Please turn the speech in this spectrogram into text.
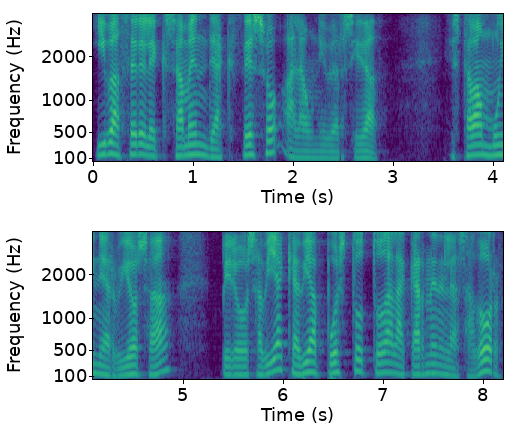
Iba a hacer el examen de acceso a la universidad. Estaba muy nerviosa, pero sabía que había puesto toda la carne en el asador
